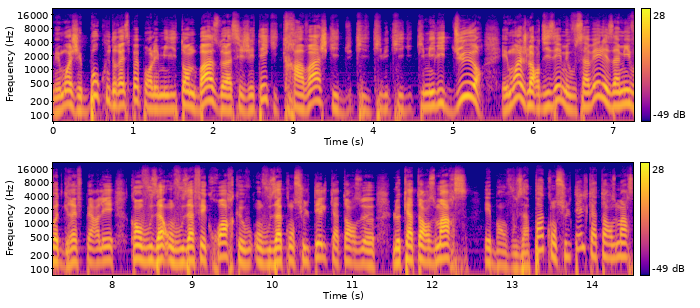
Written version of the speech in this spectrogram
mais moi j'ai beaucoup de respect pour les militants de base de la CGT qui cravachent, qui, militent dur. Et moi, je leur disais, mais vous savez, les amis, votre grève perlée, quand on vous a, fait croire qu'on vous a consulté le 14, euh, le 14 mars, eh ben, on vous a pas consulté le 14 mars.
